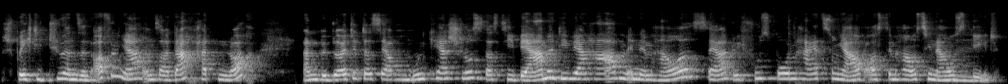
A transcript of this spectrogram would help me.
sprich, die Türen sind offen, ja, unser Dach hat ein Loch, dann bedeutet das ja auch im Umkehrschluss, dass die Wärme, die wir haben in dem Haus, ja, durch Fußbodenheizung ja auch aus dem Haus hinausgeht. Mhm.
